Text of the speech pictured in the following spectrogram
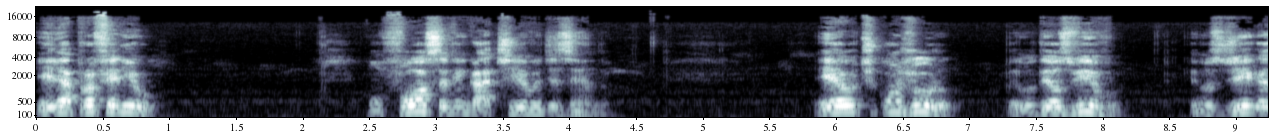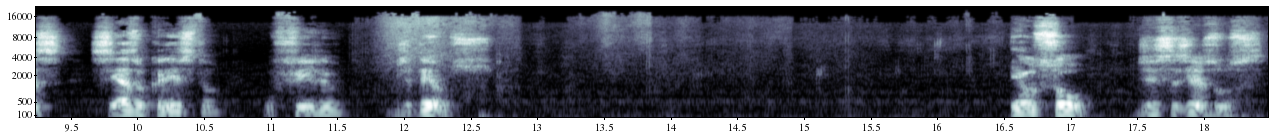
ele a proferiu com força vingativa, dizendo: Eu te conjuro, pelo Deus vivo, que nos digas se és o Cristo, o Filho de Deus. Eu sou, disse Jesus,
